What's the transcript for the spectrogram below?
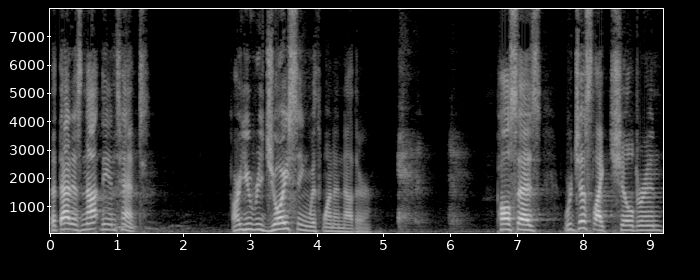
that that is not the intent. Are you rejoicing with one another? Paul says, We're just like children.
